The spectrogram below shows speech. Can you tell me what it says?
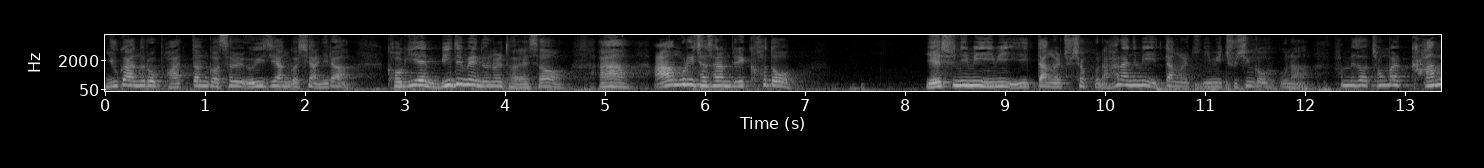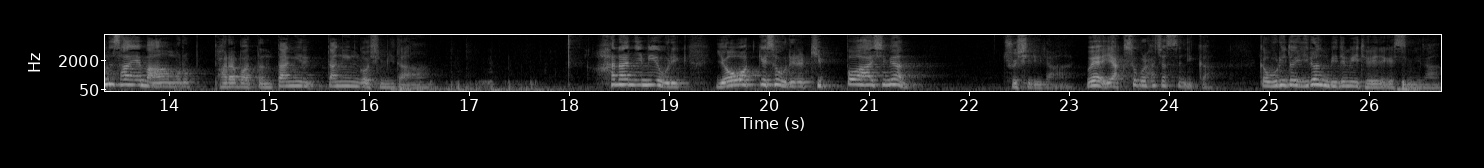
육안으로 봤던 것을 의지한 것이 아니라 거기에 믿음의 눈을 더해서 아 아무리 저 사람들이 커도 예수님이 이미 이 땅을 주셨구나 하나님이 이 땅을 이미 주신 거구나 하면서 정말 감사의 마음으로 바라봤던 땅이, 땅인 것입니다. 하나님이 우리 여호와께서 우리를 기뻐하시면 주시리라. 왜 약속을 하셨으니까. 그러니까 우리도 이런 믿음이 되어야 되겠습니다.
